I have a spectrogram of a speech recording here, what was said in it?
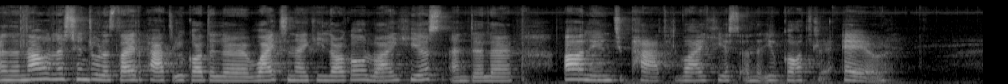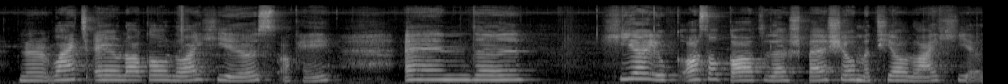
and now let's change to the side part. You got the white Nike logo right here and the orange part right here and you got the Air. The white Air logo right here, okay. And uh, here you also got the special material right here,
